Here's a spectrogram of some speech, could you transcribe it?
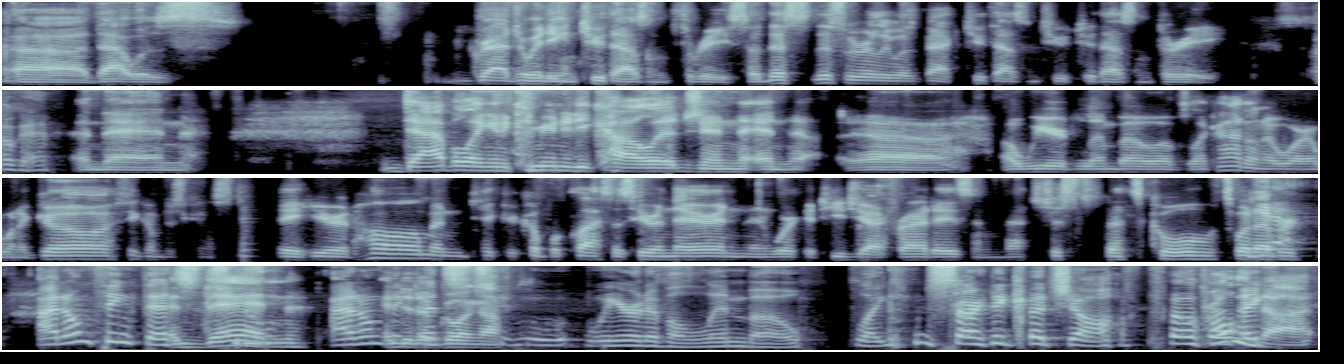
Uh, that was graduating in 2003. So this this really was back 2002 2003. Okay. And then dabbling in community college and and uh, a weird limbo of like I don't know where I want to go. I think I'm just going to stay here at home and take a couple classes here and there, and then work at TGI Fridays, and that's just that's cool. It's whatever. Yeah, I don't think that's and then too, I don't think that's going too off. weird of a limbo. Like, sorry to cut you off. But Probably like, not.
